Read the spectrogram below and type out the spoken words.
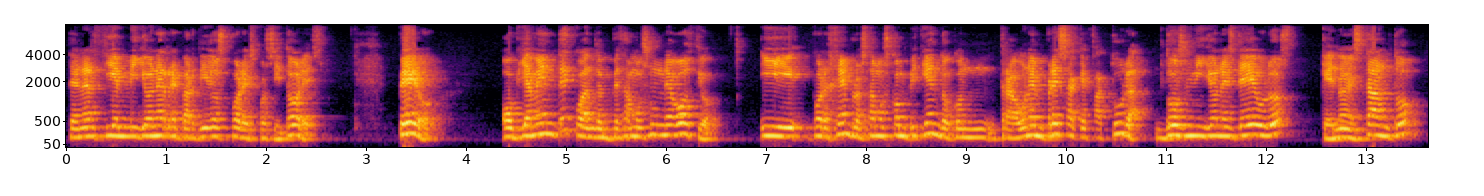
tener 100 millones repartidos por expositores. Pero, obviamente, cuando empezamos un negocio y, por ejemplo, estamos compitiendo contra una empresa que factura 2 millones de euros, que no es tanto,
